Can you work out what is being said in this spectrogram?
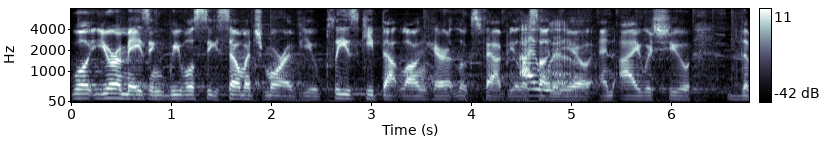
well, you're amazing. We will see so much more of you. Please keep that long hair. It looks fabulous I on will. you. And I wish you the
